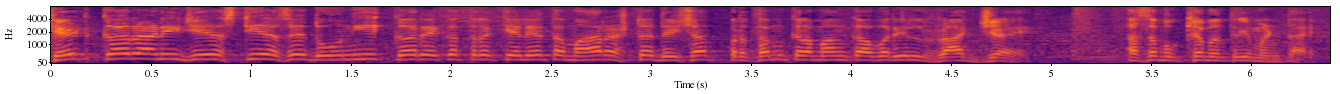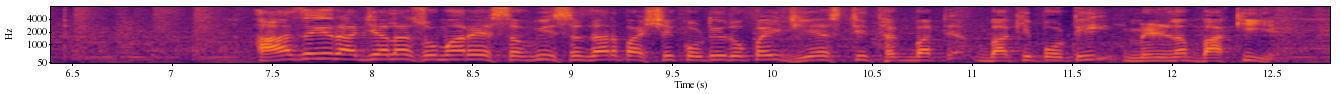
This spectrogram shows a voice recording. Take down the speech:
थेट कर आणि जीएसटी असे दोन्ही कर एकत्र केले तर महाराष्ट्र देशात प्रथम क्रमांकावरील राज्य आहे असं मुख्यमंत्री म्हणतायत. आजही राज्याला सुमारे सव्वीस हजार पाचशे कोटी रुपये जीएसटी बाकीपोटी मिळणं बाकी आहे.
